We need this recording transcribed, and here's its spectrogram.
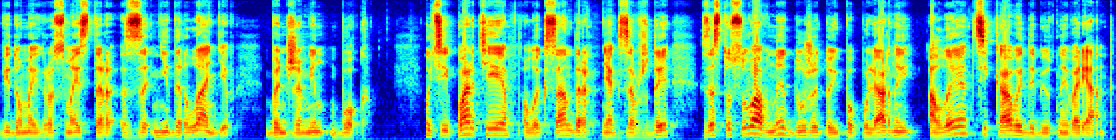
відомий гросмейстер з Нідерландів Бенджамін Бок. У цій партії Олександр, як завжди, застосував не дуже той популярний, але цікавий дебютний варіант.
